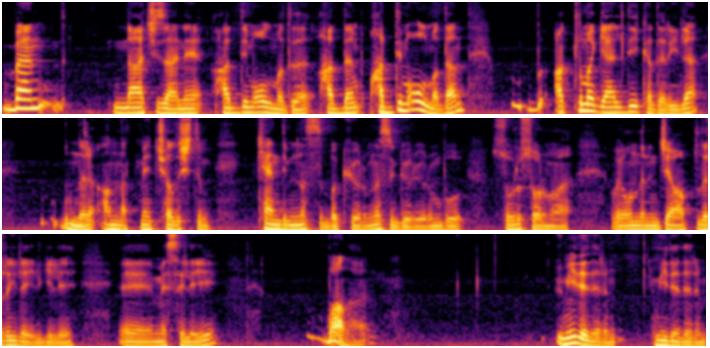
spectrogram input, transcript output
Ben naçizane haddim olmadı, haddim, haddim olmadan aklıma geldiği kadarıyla bunları anlatmaya çalıştım. Kendim nasıl bakıyorum, nasıl görüyorum bu soru sorma ve onların cevaplarıyla ilgili e, meseleyi. Valla ümit ederim, ümit ederim.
